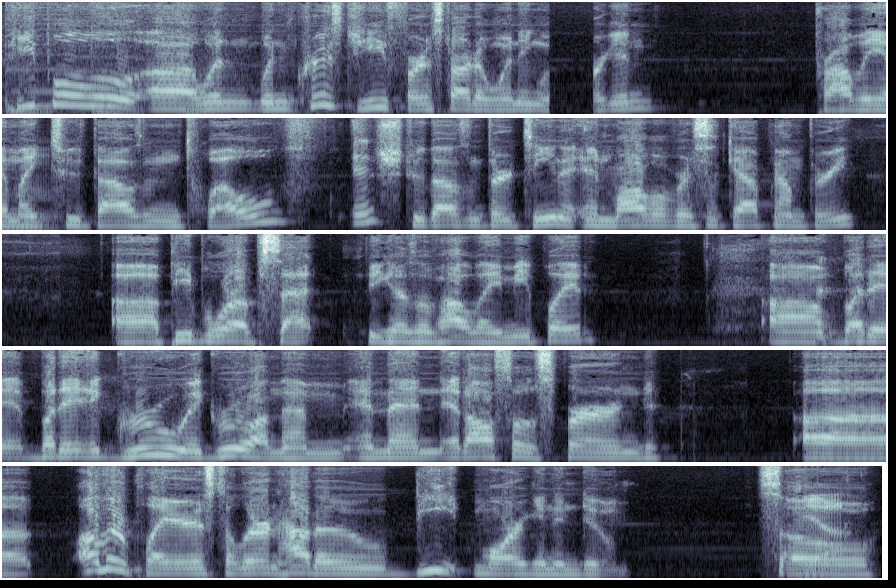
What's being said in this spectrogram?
People, uh, when when Chris G first started winning with Morrigan, probably in like 2012 ish, 2013, in Marvel vs. Capcom 3, uh, people were upset because of how lame he played. Uh, but it but it grew it grew on them, and then it also spurned uh, other players to learn how to beat Morgan and Doom. So,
